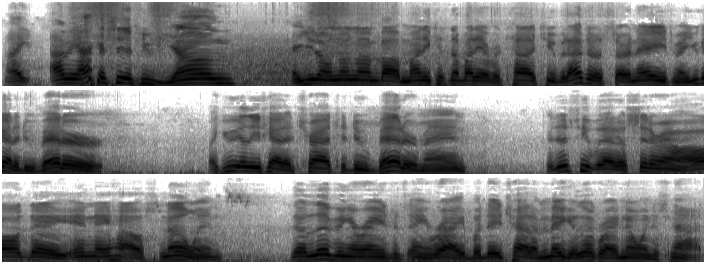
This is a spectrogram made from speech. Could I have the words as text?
Like, I mean, I can see if you're young and you don't know nothing about money because nobody ever taught you. But after a certain age, man, you got to do better. Like you at least got to try to do better, man. Because there's people that'll sit around all day in their house knowing their living arrangements ain't right, but they try to make it look right knowing it's not.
